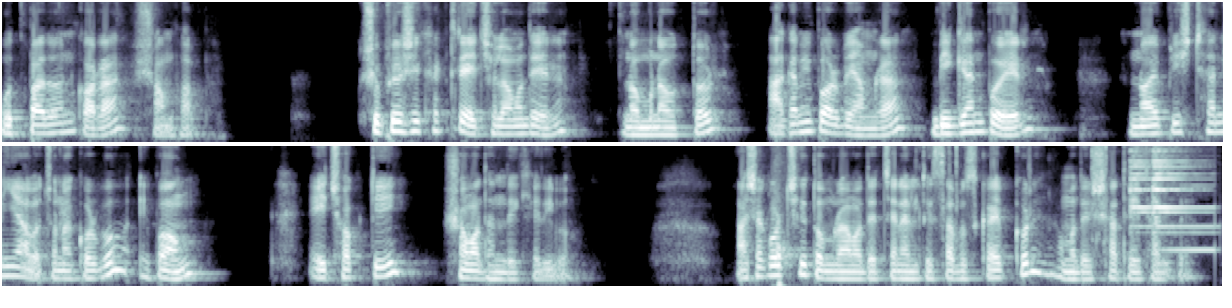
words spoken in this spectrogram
উৎপাদন করা সম্ভব। সুপ্রিয় শিক্ষার্থীরা, এই ছিল আমাদের নমুনা উত্তর। আগামী পর্বে আমরা বিজ্ঞান বইয়ের নয় পৃষ্ঠা নিয়ে আলোচনা করব এবং এই ছকটি সমাধান দেখিয়ে দিব। আশা করছি তোমরা আমাদের চ্যানেলটি সাবস্ক্রাইব করে আমাদের সাথেই থাকবে।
